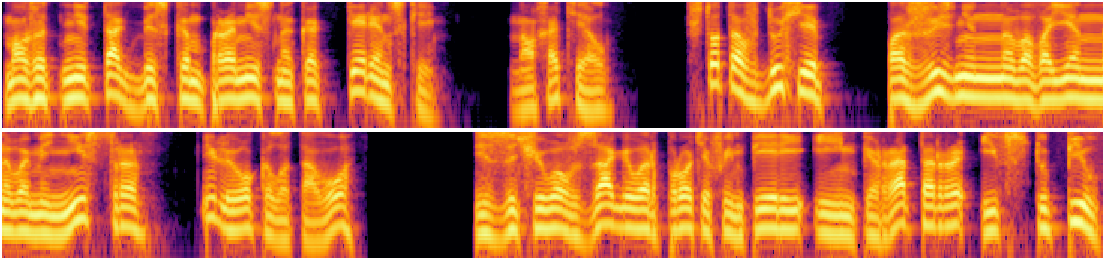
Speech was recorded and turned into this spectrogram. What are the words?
Может, не так бескомпромиссно, как Керенский, но хотел. Что-то в духе пожизненного военного министра или около того, из-за чего в заговор против империи и императора и вступил,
